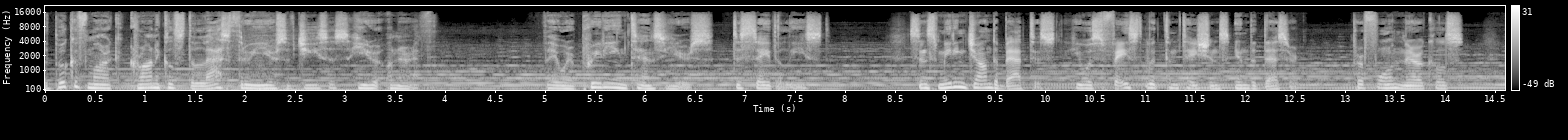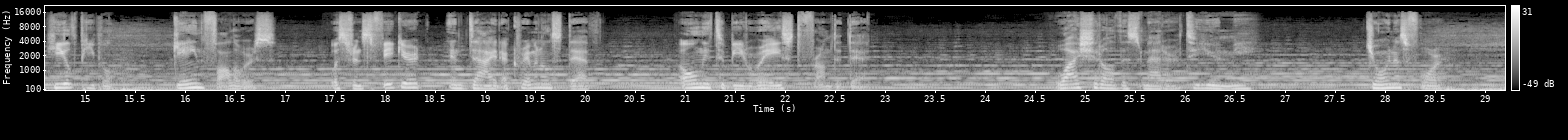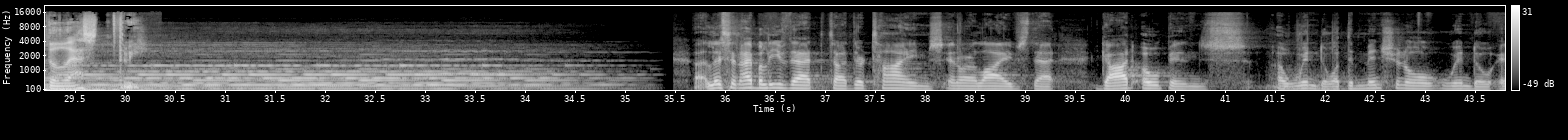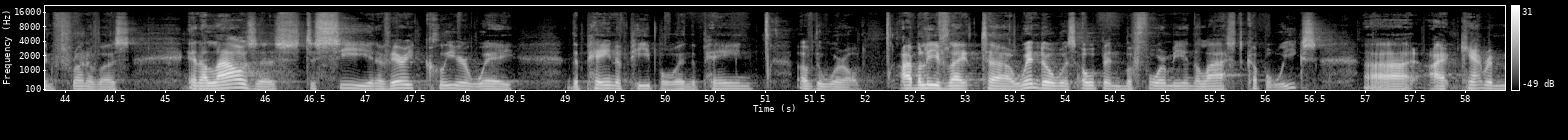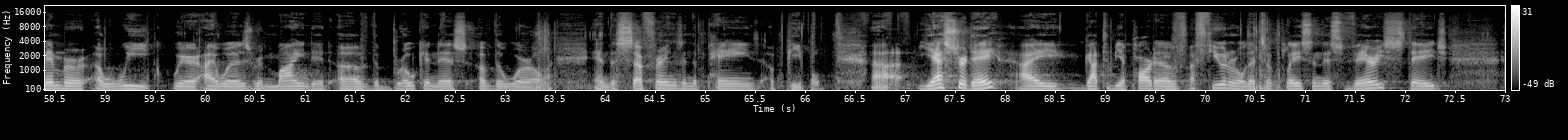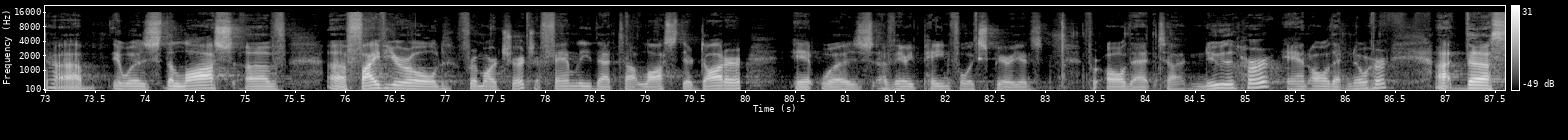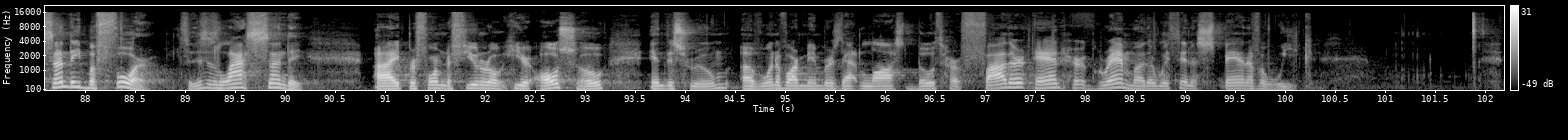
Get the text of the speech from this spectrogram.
The book of Mark chronicles the last three years of Jesus here on earth. They were pretty intense years, to say the least. Since meeting John the Baptist, he was faced with temptations in the desert, performed miracles, healed people, gained followers, was transfigured, and died a criminal's death, only to be raised from the dead. Why should all this matter to you and me? Join us for The Last Three. Uh, listen, I believe that uh, there are times in our lives that God opens a window, a dimensional window in front of us, and allows us to see in a very clear way the pain of people and the pain of the world. I believe that uh, window was opened before me in the last couple weeks. Uh, I can't remember a week where I was reminded of the brokenness of the world and the sufferings and the pains of people. Uh, yesterday, I got to be a part of a funeral that took place in this very stage. Uh, it was the loss of a five year old from our church, a family that uh, lost their daughter. It was a very painful experience for all that uh, knew her and all that know her. Uh, the Sunday before, so this is last Sunday, I performed a funeral here also in this room of one of our members that lost both her father and her grandmother within a span of a week.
